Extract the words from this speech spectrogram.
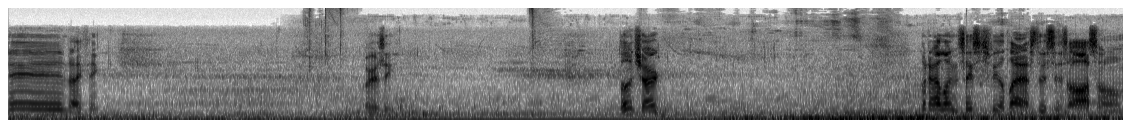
And I think... Where is he? Bone Shark. Wonder how long the stasis field lasts. This is awesome.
